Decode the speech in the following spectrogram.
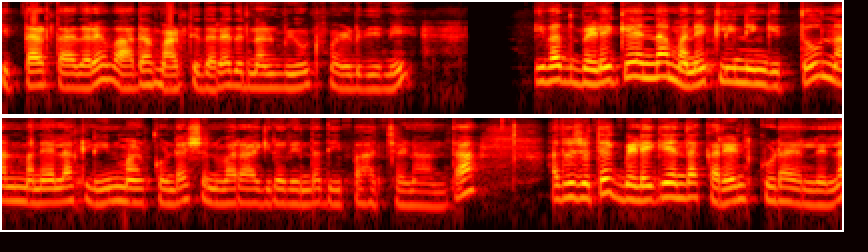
ಕಿತ್ತಾಡ್ತಾ ಇದ್ದಾರೆ ವಾದ ಮಾಡ್ತಿದ್ದಾರೆ ಅದನ್ನು ನಾನು ಮ್ಯೂಟ್ ಮಾಡಿದ್ದೀನಿ ಇವತ್ತು ಬೆಳಗ್ಗೆಯಿಂದ ಮನೆ ಕ್ಲೀನಿಂಗ್ ಇತ್ತು. ನಾನು ಮನೆಯೆಲ್ಲ ಕ್ಲೀನ್ ಮಾಡಿಕೊಂಡೆ. ಶನಿವಾರ ಆಗಿರೋದ್ರಿಂದ ದೀಪ ಹಚ್ಚೋಣ ಅಂತ. ಅದ್ರ ಜೊತೆಗೆ ಬೆಳಗ್ಗೆಯಿಂದ ಕರೆಂಟ್ ಕೂಡ ಇರಲಿಲ್ಲ.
